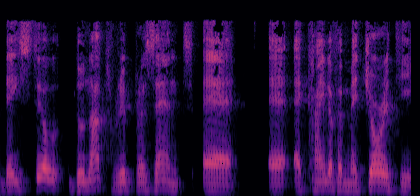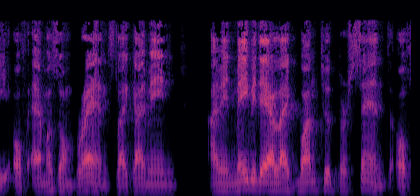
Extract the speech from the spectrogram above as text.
they still do not represent a, a, a kind of a majority of Amazon brands. Like, I mean, I mean, maybe they are like one, two percent of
